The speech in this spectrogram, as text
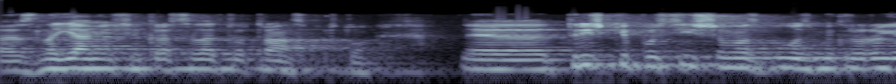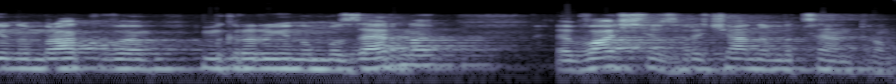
е, з наявністю якраз електротранспорту. Е, Трішки простіше у нас було з мікрорайоном Ракове, мікрорайоном Озерна, важче з Гречаним центром.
